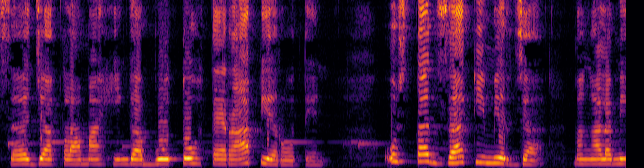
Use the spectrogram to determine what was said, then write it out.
sejak lama hingga butuh terapi rutin. Ustadz Zaki Mirja mengalami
